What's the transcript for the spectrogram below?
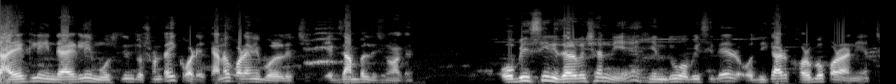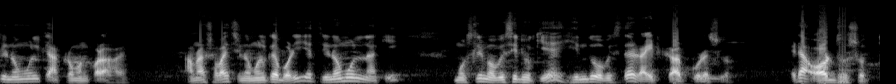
ডাইরেক্টলি ইনডাইরেক্টলি মুসলিম দোষণটাই করে। কেন করে আমি বলে দিচ্ছি এক্সাম্পল দিচ্ছি তোমাকে। ওবিসি রিজার্ভেশন নিয়ে হিন্দু ওবিসিদের অধিকার খর্ব করা নিয়ে তৃণমূলকে আক্রমণ করা হয়। আমরা সবাই তৃণমূলকে বলি, যে তৃণমূল নাকি মুসলিম ওবিসি ঢুকিয়ে হিন্দু ওবিসিদের রাইট ক্রাব করেছিল। এটা অর্ধ সত্য।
